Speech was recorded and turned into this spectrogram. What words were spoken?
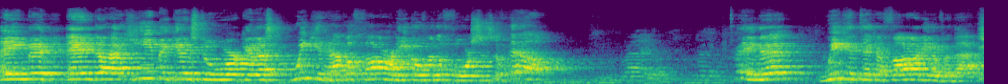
amen, and uh, He begins to work in us, we can have authority over the forces of hell. Right. Amen. We can take authority over that.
